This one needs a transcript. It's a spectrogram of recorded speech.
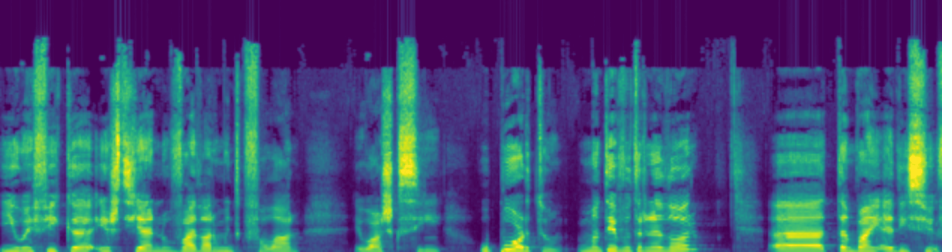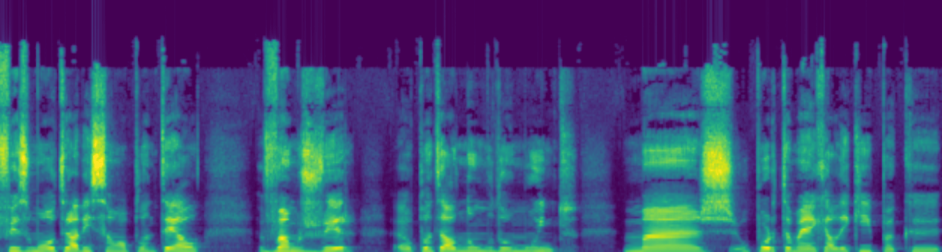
e o Benfica este ano vai dar muito que falar. Eu acho que sim. O Porto manteve o treinador, uh, também fez uma outra adição ao plantel. Vamos ver. O plantel não mudou muito, mas o Porto também é aquela equipa que,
